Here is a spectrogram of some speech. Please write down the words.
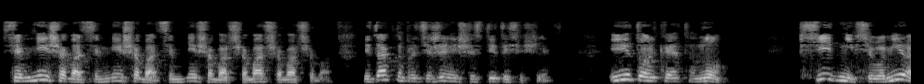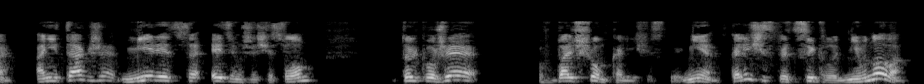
Семь дней шаббат, семь дней шаббат, семь дней шаббат, шаббат, шаббат, шаббат. И так на протяжении шести тысяч лет. И не только это, но все дни всего мира, они также меряются этим же числом, только уже в большом количестве. Не в количестве цикла дневного,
